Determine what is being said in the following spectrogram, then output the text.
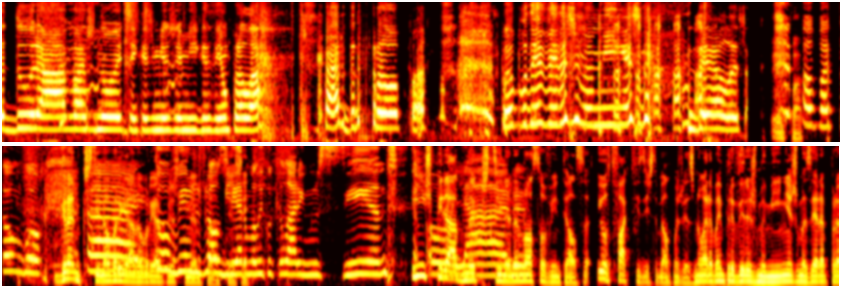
adorava as noites em que as minhas amigas iam para lá trocar de roupa para poder ver as maminhas delas. Epá. Pá, tão bom. Grande Cristina, obrigado, obrigado Estou a ver o João Guilherme ali com aquele ar inocente. Inspirado na Olhar. Cristina, na nossa ouvinte Elsa, eu de facto fiz isto também algumas vezes. Não era bem para ver as maminhas, mas era para,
